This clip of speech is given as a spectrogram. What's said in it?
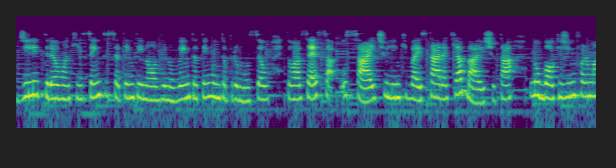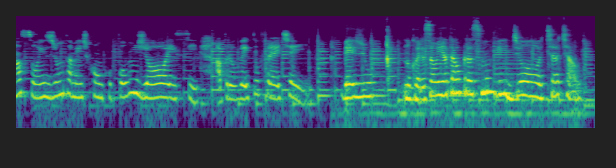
de litrão aqui, R$ 179,90, tem muita promoção, então acessa o site, o link vai estar aqui abaixo, tá? No box de informações, juntamente com o cupom JOYCE. Aproveita o frete aí. Beijo no coração e até o próximo vídeo. Tchau, tchau!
